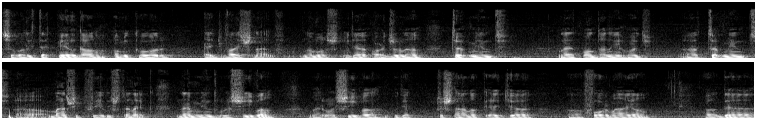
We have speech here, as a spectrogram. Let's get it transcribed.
Szóval itt egy példa, amikor egy Vaisnav, Na most ugye Arjuna több mint lehet mondani, hogy uh, több mint uh, másik félistenek, nem mind Úr Shiva, mert Úr Shiva ugye Krishnának egy uh, formája, uh, de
